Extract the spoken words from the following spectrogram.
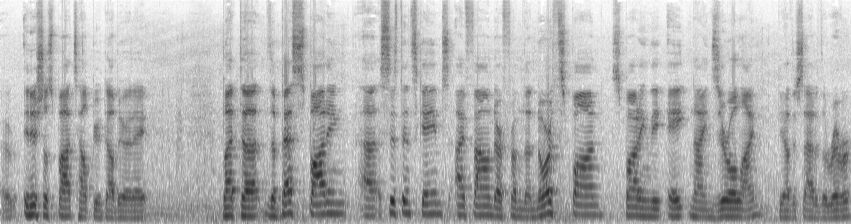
Uh, initial spots help your WN8. But uh, the best spotting uh, assistance games I found are from the north spawn, spotting the 890 line, the other side of the river.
